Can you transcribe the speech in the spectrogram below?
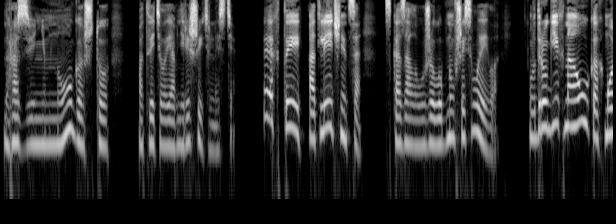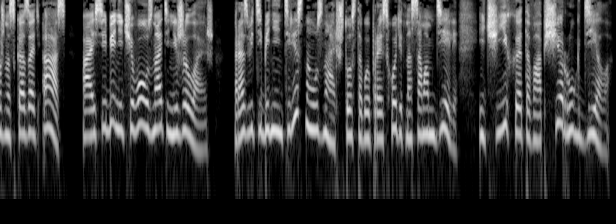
«Разве немного, что ответила я в нерешительности. «Эх ты, отличница!» — сказала уже улыбнувшись Лейла. «В других науках можно сказать ас, а о себе ничего узнать и не желаешь. Разве тебе не интересно узнать, что с тобой происходит на самом деле и чьих это вообще рук дело?»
